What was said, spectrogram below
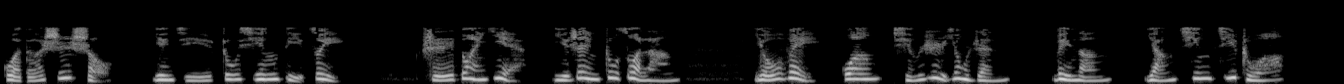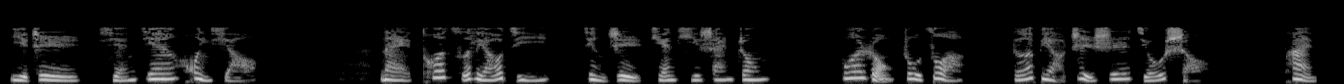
果得失守，因及诸星抵罪。时段业已任著作郎，犹未光平日用人，未能扬清积浊，以致贤奸混淆，乃托辞辽籍，径至天梯山中，播冗著作，得表制诗九首，判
